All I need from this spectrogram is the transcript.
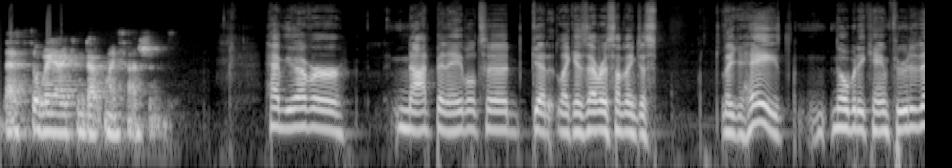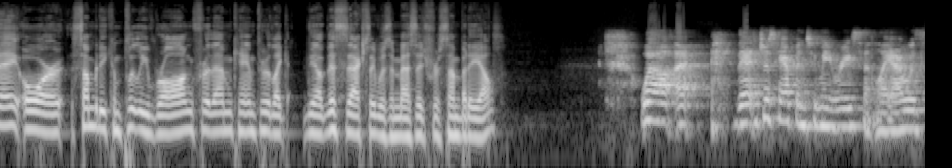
that's the way I conduct my sessions. Have you ever not been able to get like is ever something just like hey nobody came through today or somebody completely wrong for them came through like you know this actually was a message for somebody else well that just happened to me recently i was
